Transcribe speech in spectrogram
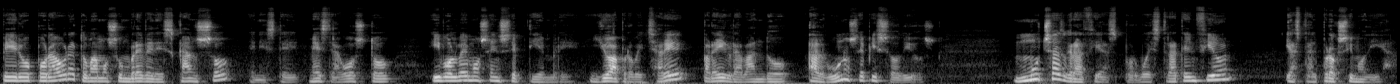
Pero por ahora tomamos un breve descanso en este mes de agosto y volvemos en septiembre. Yo aprovecharé para ir grabando algunos episodios. Muchas gracias por vuestra atención y hasta el próximo día.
